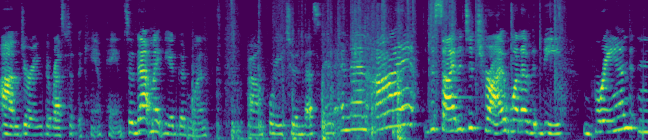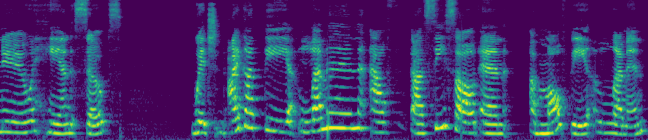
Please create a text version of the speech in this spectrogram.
um, during the rest of the campaign. So that might be a good one um, for you to invest in. And then I decided to try one of the brand new hand soaps, which I got the lemon alf, uh, sea salt and Amalfi lemon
